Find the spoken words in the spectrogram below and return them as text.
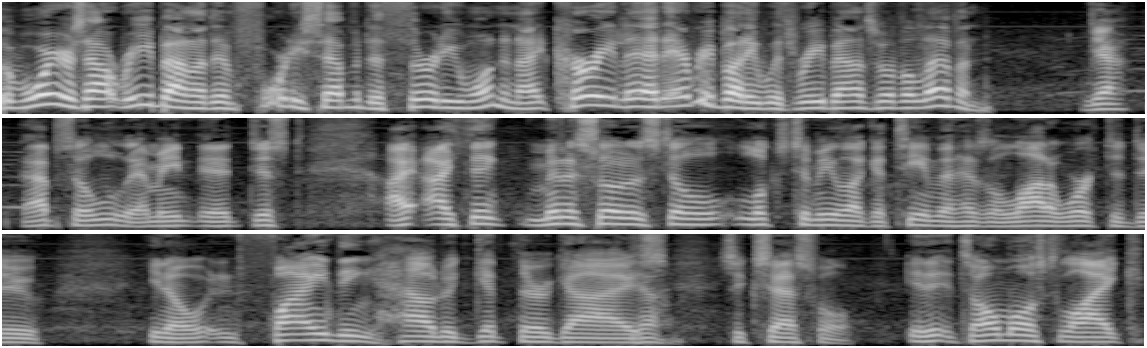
The Warriors out rebounded them forty seven to thirty one tonight. Curry led everybody with rebounds of eleven. Yeah, absolutely. I mean, it just, I, I think Minnesota still looks to me like a team that has a lot of work to do, you know, in finding how to get their guys Yeah. successful. It, it's almost like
